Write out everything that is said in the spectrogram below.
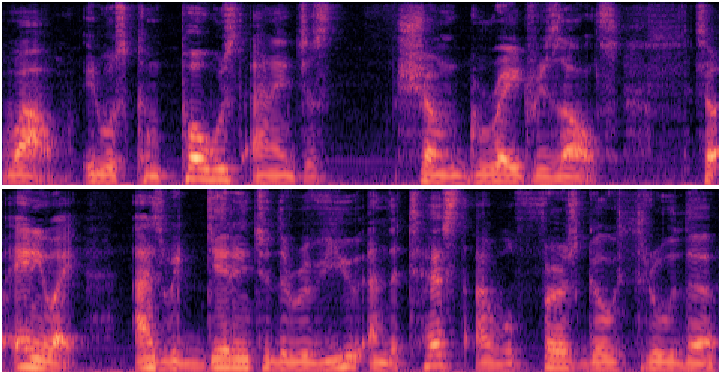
wow, it was composed and it just shown great results. So anyway, as we get into the review and the test, I will first go through the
